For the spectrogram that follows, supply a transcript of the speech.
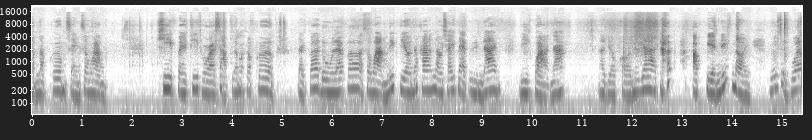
สำหรับเพิ่มแสงสว่างคีบไปที่โทรศัพท์แล้วมันก็เพิ่ม แต่ก็ดูแล้วก็สว่างนิดเดียวนะคะ เราใช้แบบอื่นได้ดีกว่านะเดี๋ยวขออนุญาต ปรับเปลี่ยนนิดหน่อย รู้สึกว่า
